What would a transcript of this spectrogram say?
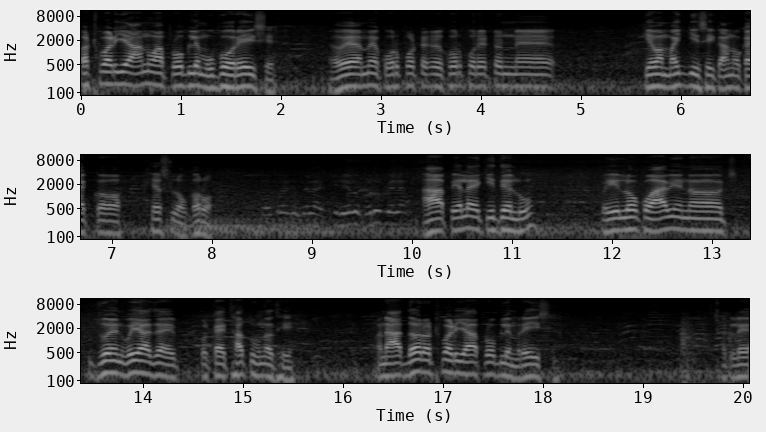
અઠવાડિયે આનો આ પ્રોબ્લેમ ઊભો રહે છે. હવે અમે કોર્પોરેટ કોર્પોરેટરને કહેવા માગીએ છીએ કે આનો કાંઈક ફેસલો કરો. હા, પહેલાંય કીધેલું. પછી લોકો આવીને જોઈને વયા જાય, પણ કાંઈ થતું નથી. અને આ દર અઠવાડિયે આ પ્રોબ્લેમ રહે છે. એટલે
